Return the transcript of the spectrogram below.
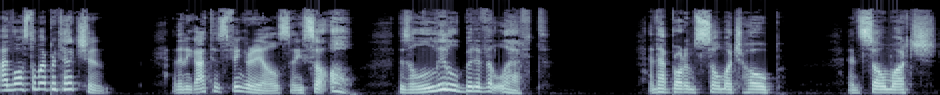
I lost all my protection. And then he got to his fingernails and he saw, Oh, there's a little bit of it left. And that brought him so much hope and so much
